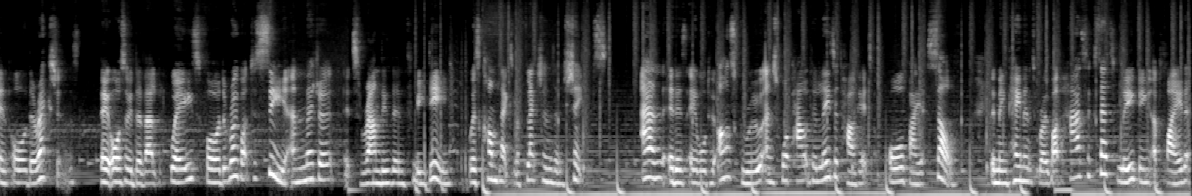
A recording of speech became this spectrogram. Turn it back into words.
in all directions. They also developed ways for the robot to see and measure its surroundings in 3D, with complex reflections and shapes. and it is able to unscrew and swap out the laser targets all by itself. The maintenance robot has successfully been applied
